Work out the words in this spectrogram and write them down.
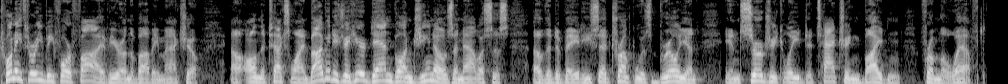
23 before 5 here on the Bobby Mack Show. Uh, on the text line. Bobby, did you hear Dan Bongino's analysis of the debate? He said Trump was brilliant in surgically detaching Biden from the left.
